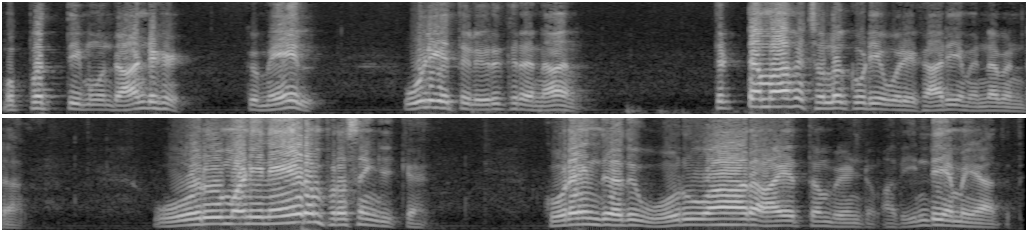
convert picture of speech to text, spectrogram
முப்பத்தி மூன்று ஆண்டுகளுக்கு மேல் ஊழியத்தில் இருக்கிற நான் திட்டமாக சொல்லக்கூடிய ஒரு காரியம் என்னவென்றால் ஒரு மணி நேரம் பிரசங்கிக்க குறைந்தது ஒரு வார ஆயத்தம் வேண்டும். அது இன்றியமையாதது.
